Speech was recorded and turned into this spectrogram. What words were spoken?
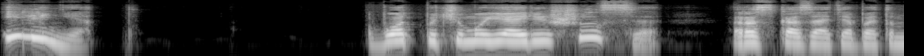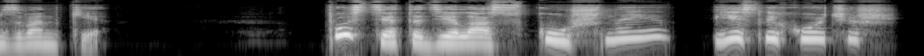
или нет. Вот почему я и решился рассказать об этом звонке. Пусть это дела скучные, если хочешь,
